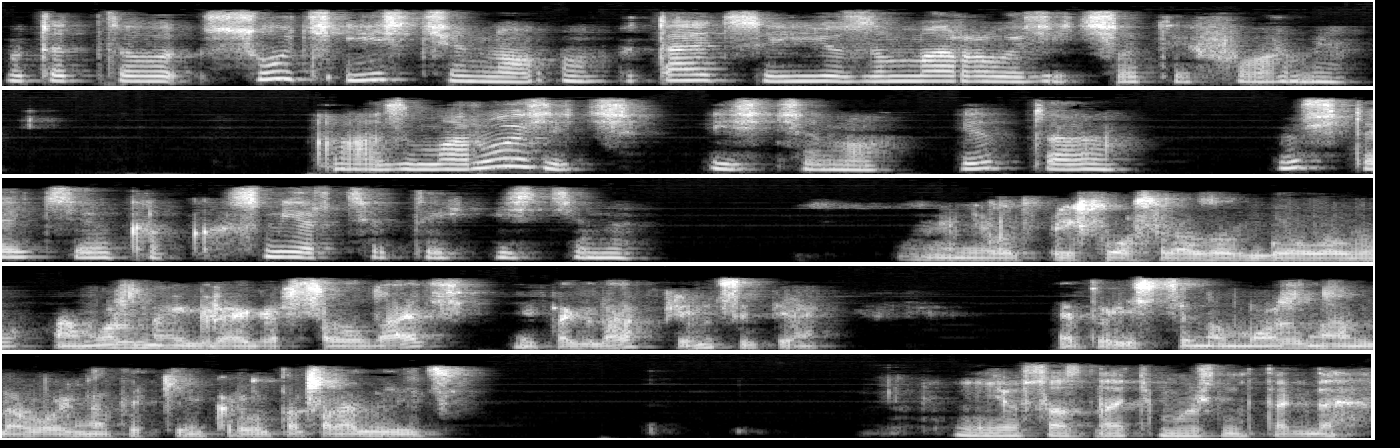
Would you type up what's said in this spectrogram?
вот эту суть, истину, он пытается ее заморозить в этой форме. А заморозить истину – это, ну, считайте, как смерть этой истины. Мне вот пришло сразу в голову, а можно эгрегор создать, и тогда, в принципе, эту истину можно довольно-таки круто продлить. Ее создать можно тогда.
